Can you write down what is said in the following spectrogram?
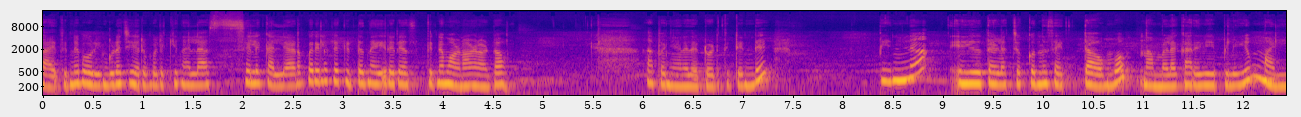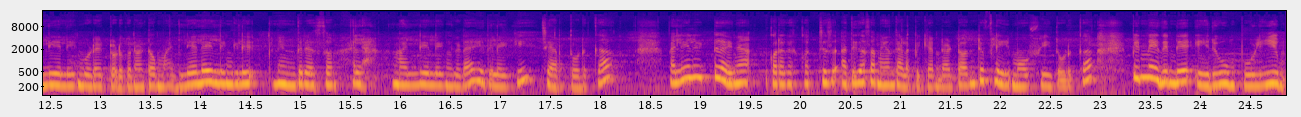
കായത്തിന്റെ പൊടിയും കൂടെ ചേരുമ്പോഴേക്ക് നല്ല അസൽ കല്യാണപ്പുരയിലൊക്കെ കിട്ടുന്ന ഈ ഒരു രസത്തിന്റെ മണമാണ് കേട്ടോ. അപ്പോൾ ഞാനിത് ഇട്ട് കൊടുത്തിട്ടുണ്ട്. പിന്നെ ഇത് തിളച്ചൊക്കെ ഒന്ന് സെറ്റാവുമ്പം നമ്മൾ കറിവേപ്പിലയും മല്ലിയിലയും കൂടെ ഇട്ട് കൊടുക്കണം കേട്ടോ. മല്ലിയില ഇല്ലെങ്കിൽ പിന്നെ എന്ത് രസം? അല്ല മല്ലിയിലയും കൂടെ ഇതിലേക്ക് ചേർത്ത് കൊടുക്കുക. മല്ലിയില ഇട്ട് കഴിഞ്ഞാൽ കുറേ കുറച്ച് അധിക സമയം തിളപ്പിക്കേണ്ട കേട്ടോ. എന്നിട്ട് ഫ്ലെയിം ഓഫ് ചെയ്ത് കൊടുക്കുക. പിന്നെ ഇതിന്റെ എരിവും പുളിയും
